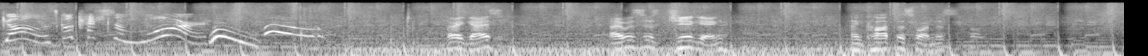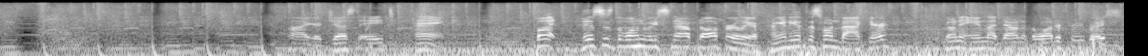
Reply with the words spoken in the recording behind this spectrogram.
go. Let's go catch some more. Woo! Woo! All right, guys. I was just jigging and caught this one. This tiger, just a tank. But this is the one we snapped off earlier. I'm gonna get this one back here. You wanna aim that down at the water for me, Bryce?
